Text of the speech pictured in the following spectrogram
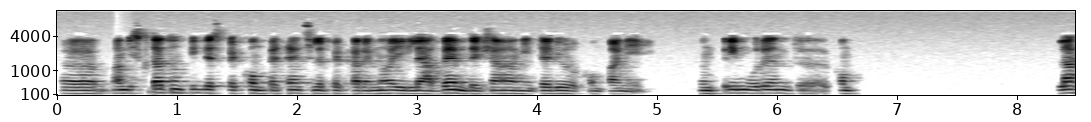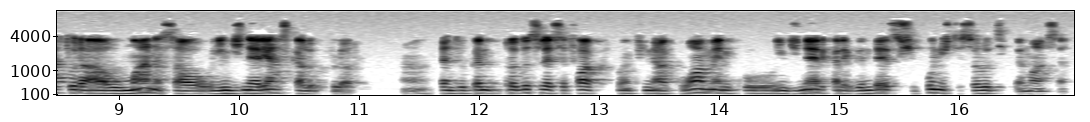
Uh, am discutat un pic despre competențele pe care noi le avem deja în interiorul companiei. În primul rând, uh, latura umană sau ingineriască a lucrurilor. Da? Pentru că produsele se fac în final cu oameni, cu ingineri care gândesc și pun niște soluții pe masă.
